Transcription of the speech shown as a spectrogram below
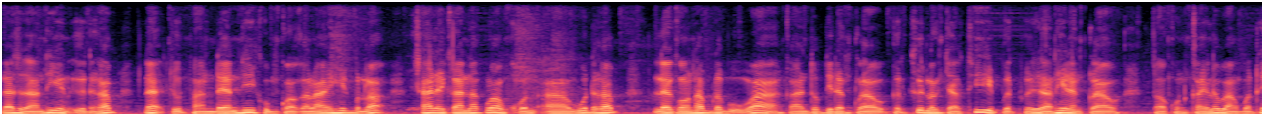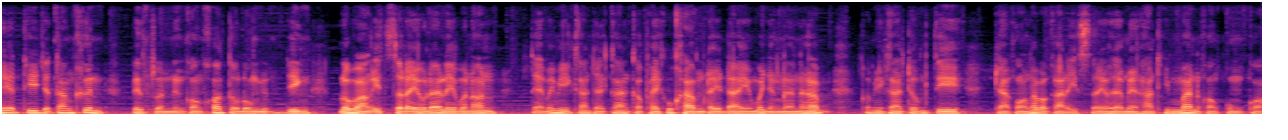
และสถานที่อื่นๆนะครับ และจุดผ่านแดนที่กลุ่มก่อการร้ายฮิตบัลละใช้ในการลักลอบขนอาวุธนะครับ และกองทัพระบุว่าการโจมตีดังกล่าวเกิดขึ้นหลังจากที่เปิดเผยสถานที่ดังกล่าว ต่อกลไกระหว่างประเทศที่จะตั้งขึ้น เป็นส่วนหนึ่งของข้อตกลงหยุดยิง ระหว่างอิสราเอลและเลบานอน แต่ไม่มีการจัดการกับภัยคุกคามใด ๆ ว่าอย่างนั้นนะครับ ก็มีการโจมตีจากกองทัพอากาศอิสราเอลแต่ในฐาที่มั่นของกลุ่มก่อ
